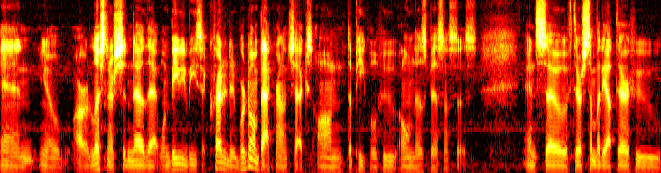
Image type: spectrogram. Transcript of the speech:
And you know our listeners should know that when BBB is accredited, we're doing background checks on the people who own those businesses. And so, if there's somebody out there who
